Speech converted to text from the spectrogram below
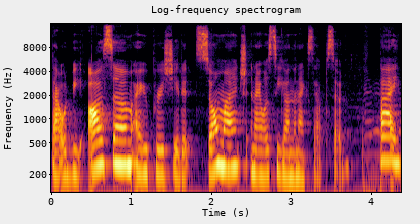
That would be awesome. I appreciate it so much. And I will see you on the next episode. Bye.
